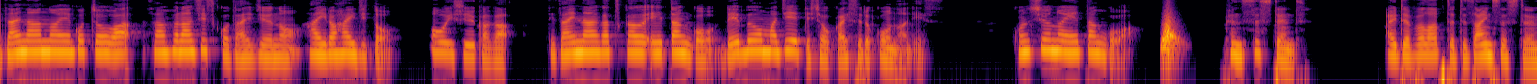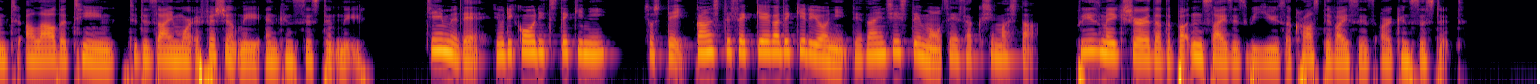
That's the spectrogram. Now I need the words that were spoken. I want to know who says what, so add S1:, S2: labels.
S1: デザイナーの英語帳はサンフランシスコ在住のハイロハイジと
S2: 大石ゆかが
S1: デザイナーが使う英単語を例文を交えて紹介するコーナーです。今週の英単語は
S2: ？Consistent. I developed a design system to allow the team to design more efficiently and consistently.
S1: チームでより効率的に、そして一貫して設計ができるようにデザインシステムを制作しました。
S2: Please make sure that the button sizes we use across devices are consistent.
